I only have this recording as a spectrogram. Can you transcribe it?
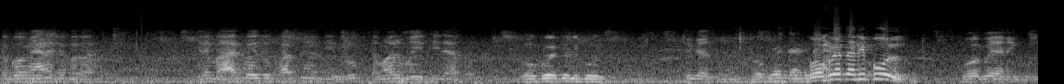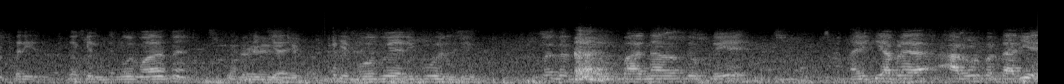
તો ઘઉં વેણે શું કરવા? એટલે બહાર કોઈ દુઃખ આપતું નથી. દુઃખ તમારું માહિતી જ આપે. ભોગવે તેની ભૂલ? ભોગવે તેની ભૂલ. ભોગવે એની ભૂલ ફરી વકીલ મૂળ માણસ ને ભોગવે એની ભૂલ બહારના દુઃખ લઈએ અહીંથી આપણે આ રોડ પર ચાલીએ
